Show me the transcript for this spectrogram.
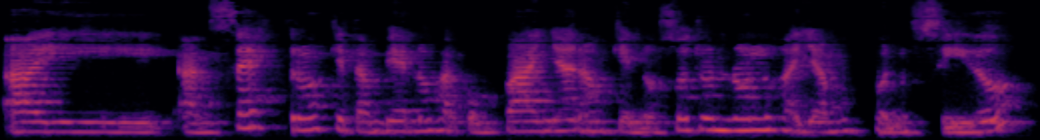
hay ancestros que también nos acompañan, aunque nosotros no los hayamos conocido.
